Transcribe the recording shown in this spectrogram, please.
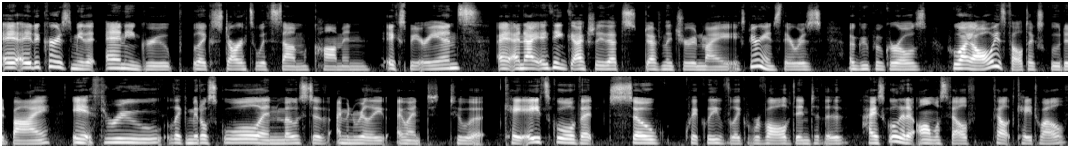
It, it, occurs to me that any group like starts with some common experience. And I, I think actually that's definitely true in my experience. There was a group of girls who i always felt excluded by it through like middle school and most of i mean really i went to a k8 school that so quickly like revolved into the high school that it almost felt felt K12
